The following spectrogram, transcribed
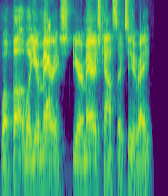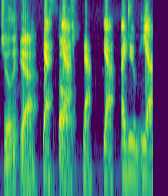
Well, both. Well, you're marriage. You're a marriage counselor too, right, Julie? Yeah. Yes, yeah, yeah, yeah. I do. Yeah.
